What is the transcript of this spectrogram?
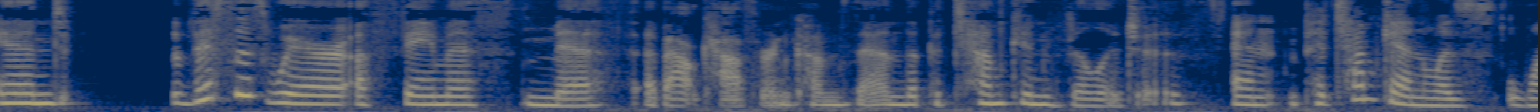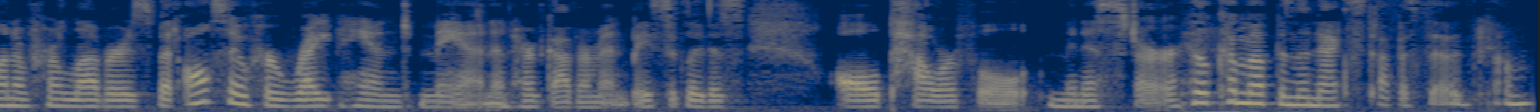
And this is where a famous myth about Catherine comes in, the Potemkin villages. And Potemkin was one of her lovers, but also her right-hand man in her government, basically this all-powerful minister. He'll come up in the next episode. So.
